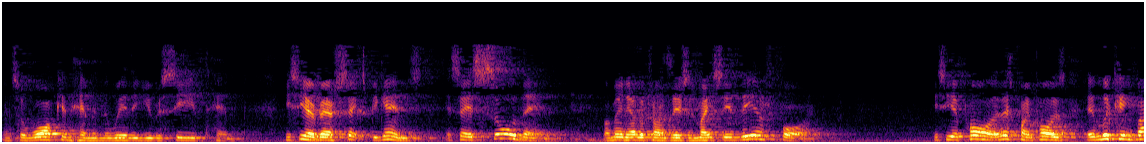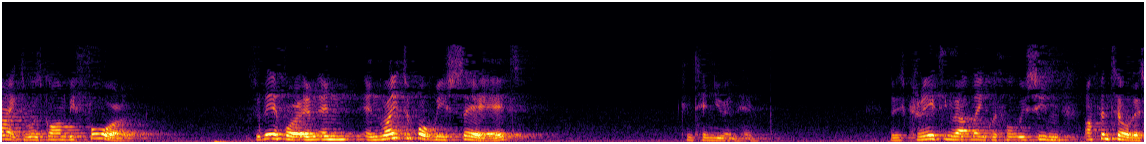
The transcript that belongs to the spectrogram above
And so walk in Him in the way that you received Him. You see how verse 6 begins. It says, So then, or many other translations might say, Therefore. You see, Paul, at this point, Paul is looking back to what's gone before. So, therefore, in, in, in light of what we've said, continue in Him. He's creating that link with what we've seen up until this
